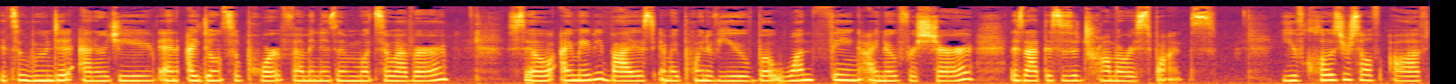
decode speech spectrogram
it's a wounded energy, and I don't support feminism whatsoever. So I may be biased in my point of view, but one thing I know for sure is that this is a trauma response. You've closed yourself off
